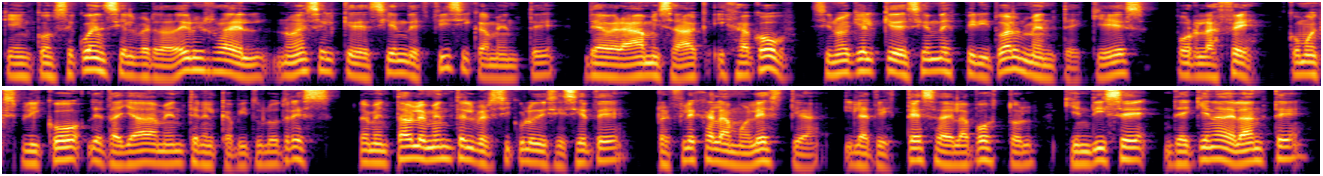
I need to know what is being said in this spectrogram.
que en consecuencia el verdadero Israel no es el que desciende físicamente de Abraham, Isaac y Jacob, sino aquel que desciende espiritualmente, que es por la fe, como explicó detalladamente en el capítulo 3. Lamentablemente el versículo 17 refleja la molestia y la tristeza del apóstol, quien dice, de aquí en adelante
